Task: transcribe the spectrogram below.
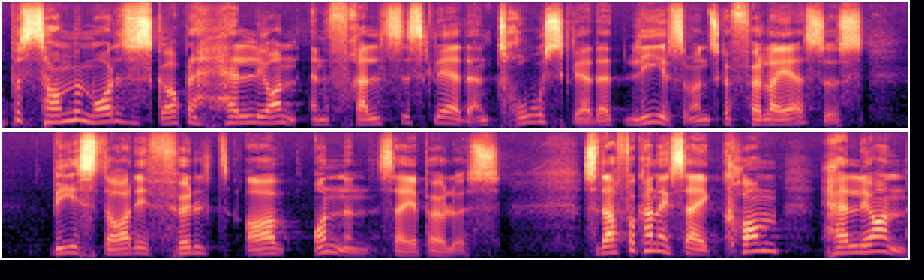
Og På samme måte så skaper Den hellige ånd en frelsesglede, en trosglede, et liv som ønsker å følge Jesus. Bli stadig fulgt av Ånden, sier Paulus. Så Derfor kan jeg si, 'Kom, Hellige Ånd'.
